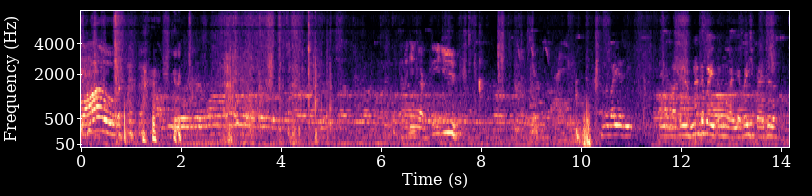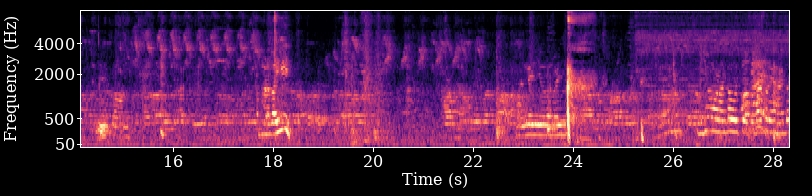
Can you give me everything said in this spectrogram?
ਵਾਓ। ਚਲੋ ਭਾਈ ਅਸੀਂ ਇਹ ਬਾਟੇ ਨਾ ਦੁਬਈ ਤੋਂ ਮੰਗਾਈ ਹੈ ਭਾਈ ਸਪੈਸ਼ਲ ਫੜ ਭਾਈ ਉਹ ਤੋਂ ਭਰਿਆ ਹੈ ਤਾਂ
